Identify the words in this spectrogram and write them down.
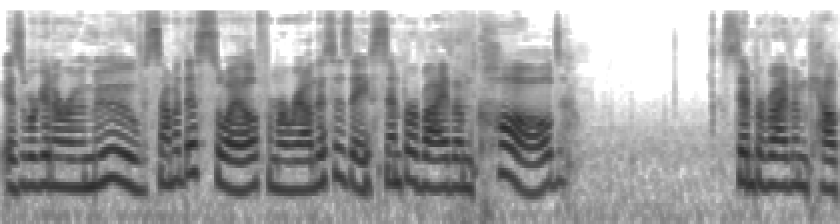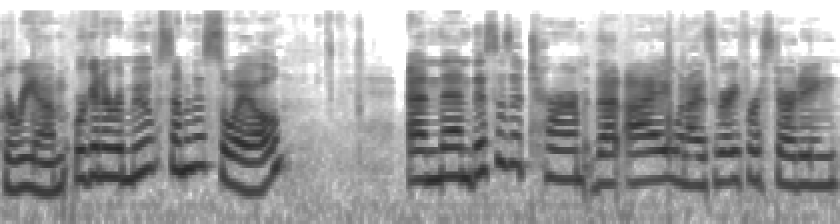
is we're gonna remove some of this soil from around, this is a sempervivum called Sempervivum calcareum. We're gonna remove some of the soil. And then this is a term that I, when I was very first starting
